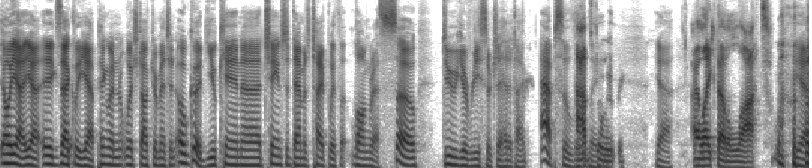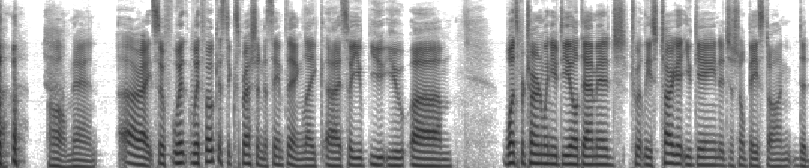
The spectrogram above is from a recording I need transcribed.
Oh yeah, yeah, exactly. Yeah, Penguin Witch Doctor mentioned. Oh, good. You can uh, change the damage type with long rest. So do your research ahead of time. Absolutely. Absolutely. Yeah. I like that a lot. Yeah. oh man. All right. So with with focused expression, the same thing. Like, uh, so you you you um, once per turn when you deal damage to at least target, you gain additional based on the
